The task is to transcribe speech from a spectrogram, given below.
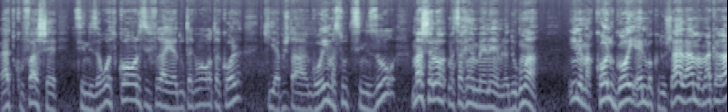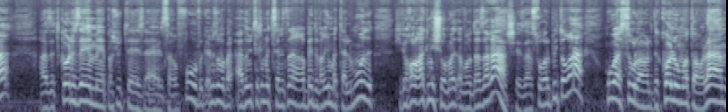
היה תקופה שצנזרו את כל ספרי היהדות, הגמרות, הכל, כי פשוט הגויים עשו צנזור, מה שלא מצא חן בעיניהם. לדוגמה, הנה מה, כל גוי אין בו קדושה, למה? מה קרה? אז את כל זה הם אה, פשוט אה, שרפו וכנסו, אז היו צריכים לצנזר הרבה דברים בתלמוד, כביכול רק מי שעומד עבודה זרה, שזה אסור על פי תורה, הוא אסור לו, אבל זה כל אומות העולם,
